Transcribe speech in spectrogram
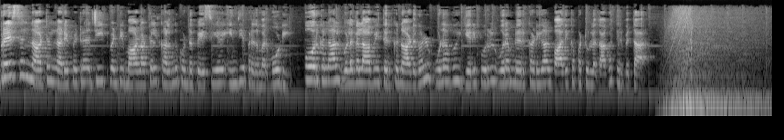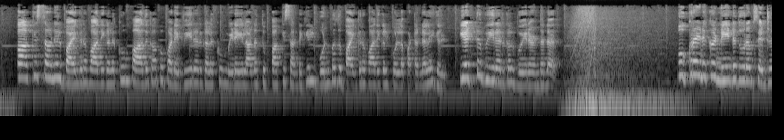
பிரேசில் நாட்டில் நடைபெற்ற ஜி டுவெண்டி மாநாட்டில் கலந்து கொண்டு பேசிய இந்திய பிரதமர் மோடி போர்களால் உலகளாவிய தெற்கு நாடுகள் உணவு எரிபொருள் உரம் நெருக்கடியால் பாதிக்கப்பட்டுள்ளதாக தெரிவித்தார். பாகிஸ்தானில் பயங்கரவாதிகளுக்கும் பாதுகாப்பு படை வீரர்களுக்கும் இடையிலான துப்பாக்கி சண்டையில் ஒன்பது பயங்கரவாதிகள் கொல்லப்பட்ட நிலையில் எட்டு வீரர்கள் உயிரிழந்தனர். உக்ரைனுக்கு நீண்ட தூரம் சென்று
